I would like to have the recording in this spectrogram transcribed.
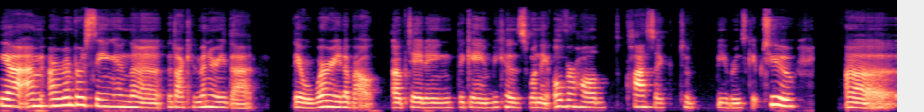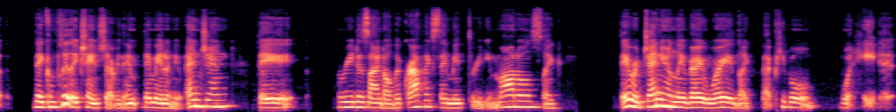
Yeah, I'm, I remember seeing in the the documentary that they were worried about updating the game because when they overhauled Classic to be RuneScape 2, uh, they completely changed everything. They made a new engine. They redesigned all the graphics. They made 3D models. Like they were genuinely very worried, like that people would hate it.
